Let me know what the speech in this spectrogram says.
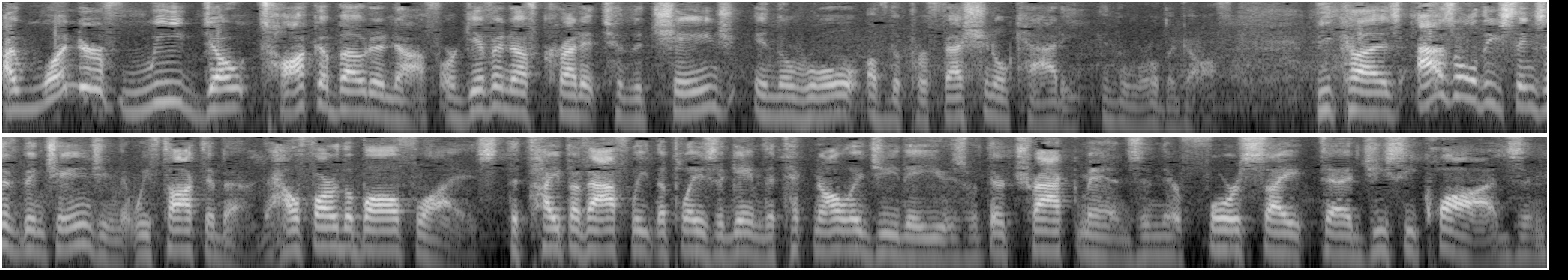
I wonder if we don't talk about enough or give enough credit to the change in the role of the professional caddy in the world of golf. Because as all these things have been changing that we've talked about, how far the ball flies, the type of athlete that plays the game, the technology they use with their TrackMans and their Foresight uh, GC quads and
